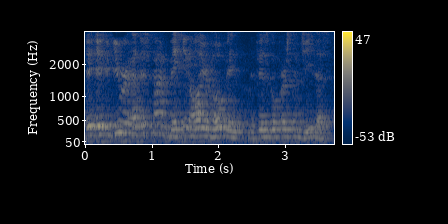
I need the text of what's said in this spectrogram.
if you were at this time making all your hope in the physical person of Jesus,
